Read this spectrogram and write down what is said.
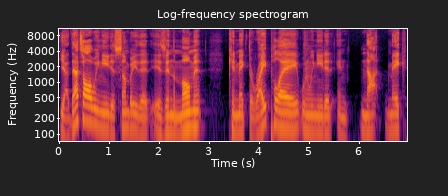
yeah, that's all we need is somebody that is in the moment, can make the right play when we need it, and not make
